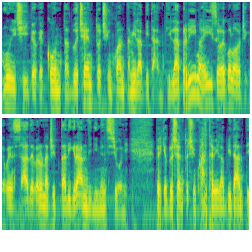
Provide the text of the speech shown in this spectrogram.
municipio che conta 250.000 abitanti. La prima isola ecologica, pensate, per una città di grandi dimensioni, perché 250.000 abitanti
